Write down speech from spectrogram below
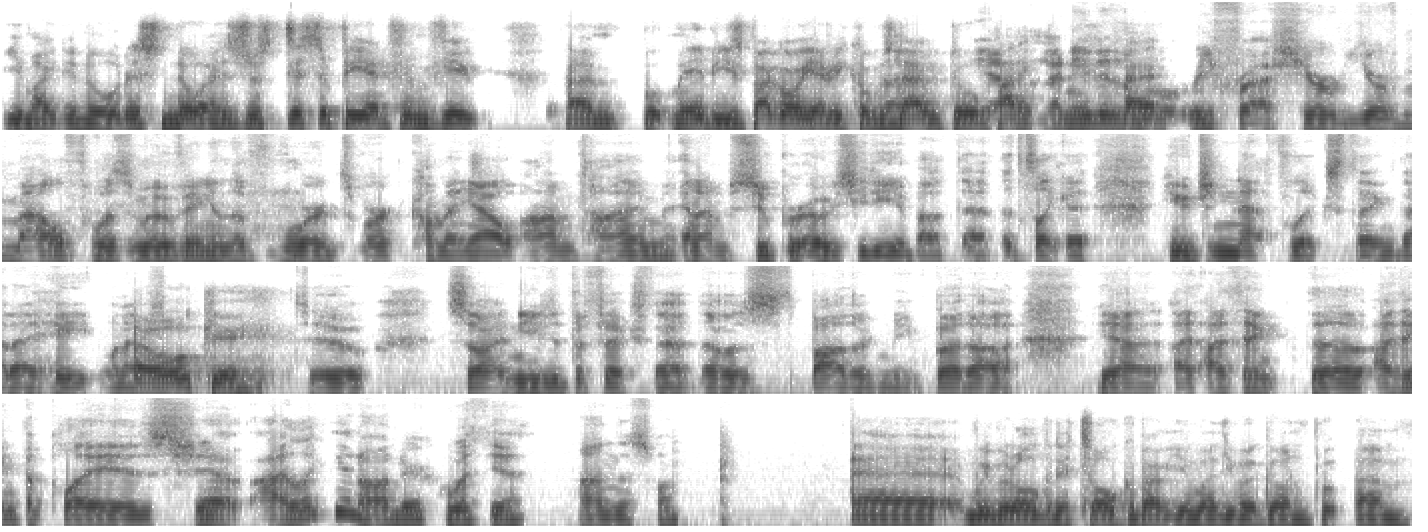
you might have noticed Noah has just disappeared from view. Um, but maybe he's back. Oh, here he comes uh, now. Don't yeah, panic. I needed a uh, little refresh. Your your mouth was moving and the words weren't coming out on time, and I'm super OCD about that. That's like a huge Netflix thing that I hate when I. Oh, okay. Too. So I needed to fix that. That was bothering me. But uh, yeah, I, I think the I think the play is yeah. I like the under with you on this one. Uh, we were all going to talk about you while you were gone, but um,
